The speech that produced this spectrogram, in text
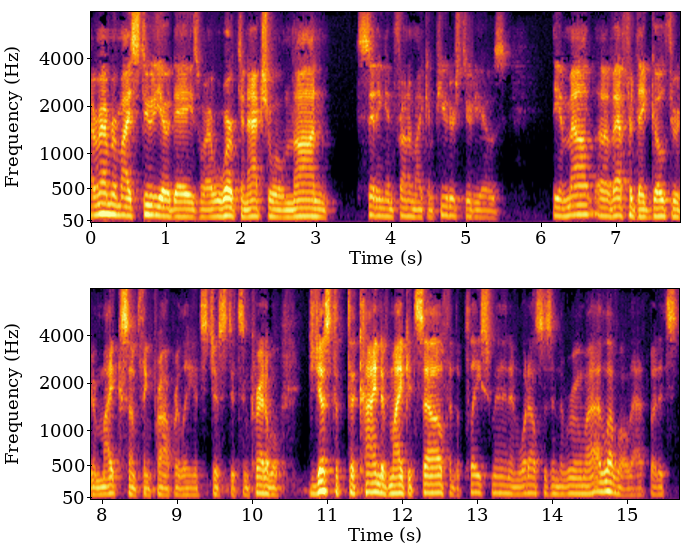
I remember my studio days where I worked in actual non sitting in front of my computer studios. The amount of effort they go through to mic something properly, it's just it's incredible. Just the, the kind of mic itself and the placement and what else is in the room. I, I love all that, but it's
